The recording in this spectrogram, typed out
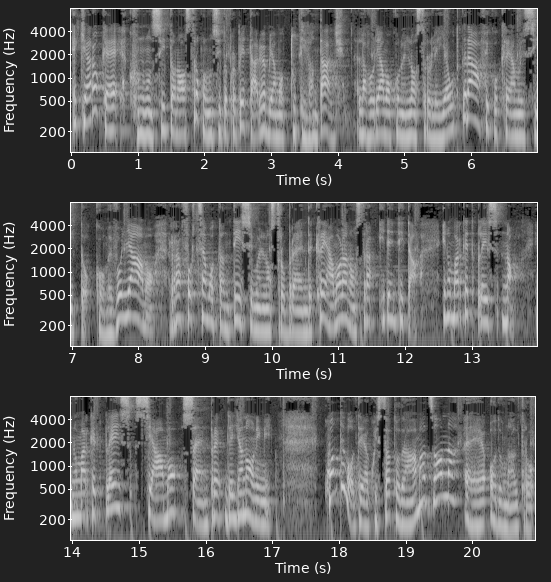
È chiaro che con un sito nostro, con un sito proprietario abbiamo tutti i vantaggi. Lavoriamo con il nostro layout grafico, creiamo il sito come vogliamo, rafforziamo tantissimo il nostro brand, creiamo la nostra identità. In un marketplace no, in un marketplace siamo sempre degli anonimi. Quante volte hai acquistato da Amazon eh, o da un altro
